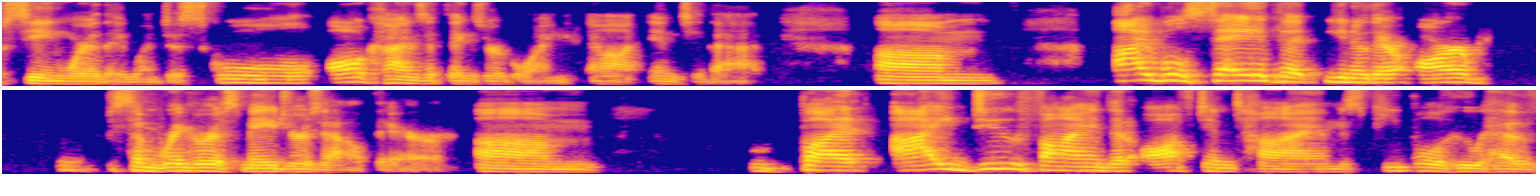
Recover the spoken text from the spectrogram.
seeing where they went to school. All kinds of things are going uh, into that. Um, I will say that you know there are some rigorous majors out there. Um, but I do find that oftentimes people who have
